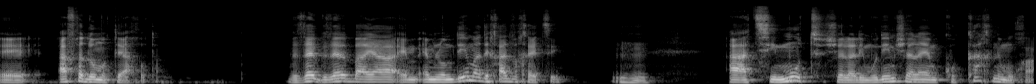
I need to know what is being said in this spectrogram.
אה, אף אחד לא מותח אותה. וזה, וזה בעיה, הם, הם לומדים עד אחד וחצי. Mm-hmm. העצימות של הלימודים שלהם כל כך נמוכה.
